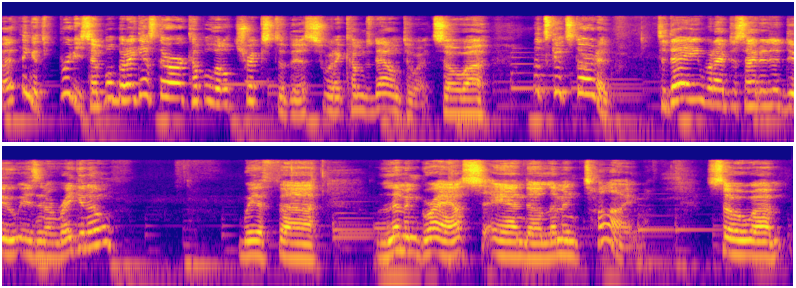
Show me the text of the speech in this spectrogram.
I think it's pretty simple, but I guess there are a couple little tricks to this when it comes down to it. So uh, let's get started. Today what I've decided to do is an oregano with uh, lemongrass and uh, lemon thyme. So um,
